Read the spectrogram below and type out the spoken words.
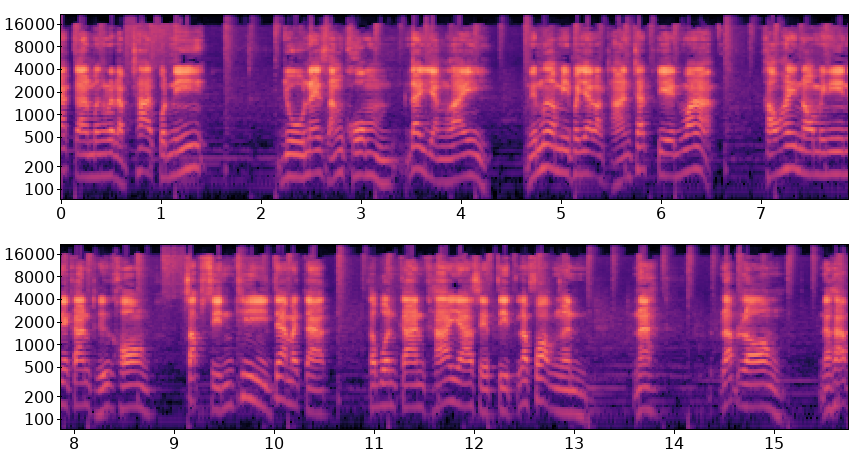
นักการเมืองระดับชาติคนนี้ อยู่ในสังคมได้อย่างไร ในเมื่อมีพยานหลักฐานชัดเจนว่า เขาให้นอมินีในการถือครองทรัพย์สินที่ได้มาจาก กระบวนการค้ายาเสพติดและฟอกเงินนะรับรองนะครับ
